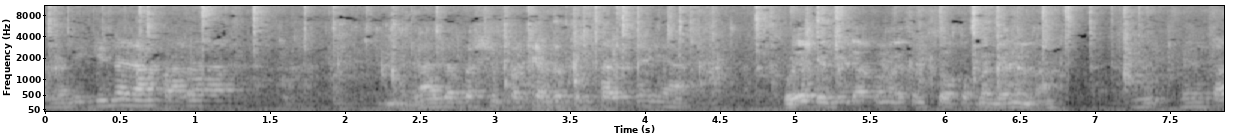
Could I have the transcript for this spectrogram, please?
Palamigin na lang para lalabas yung pagkalutong talaga niya. Kuya, bibili ako ng isang sokot na ganun ah. Ganito?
